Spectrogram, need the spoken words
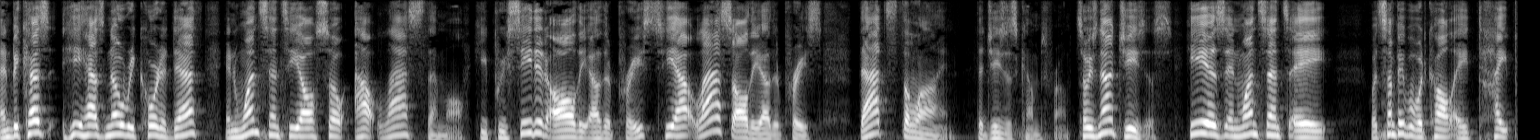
And because he has no recorded death, in one sense, he also outlasts them all. He preceded all the other priests. He outlasts all the other priests. That's the line that Jesus comes from. So he's not Jesus. He is, in one sense, a what some people would call a type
